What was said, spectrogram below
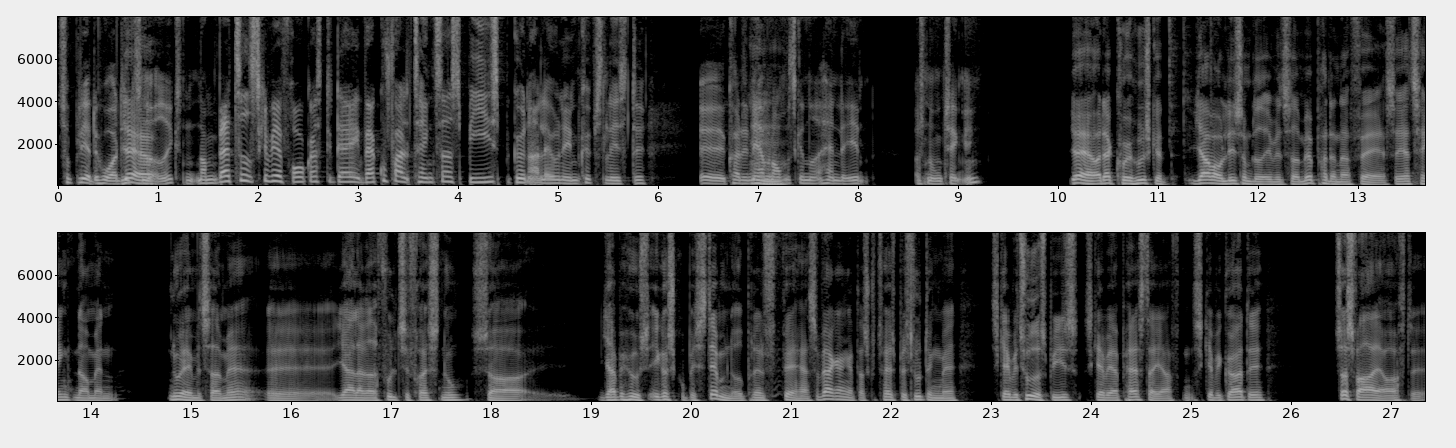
så bliver det hurtigt ja, ja. sådan noget. Ikke? Sådan, Nå, men hvad tid skal vi have frokost i dag? Hvad kunne folk tænke sig at spise? Begynder at lave en indkøbsliste øh, koordinere, mm. hvornår man skal ned og handle ind, og sådan nogle ting, ikke? Ja, og der kunne jeg huske, at jeg var jo ligesom blevet inviteret med på den her ferie, så jeg tænkte, når man, nu er jeg inviteret med, øh, jeg er allerede fuldt tilfreds nu, så jeg behøver ikke at skulle bestemme noget på den ferie her. Så hver gang, at der skulle tages beslutning med, skal vi tage ud og spise, skal vi have pasta i aften, skal vi gøre det, så svarede jeg ofte, det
